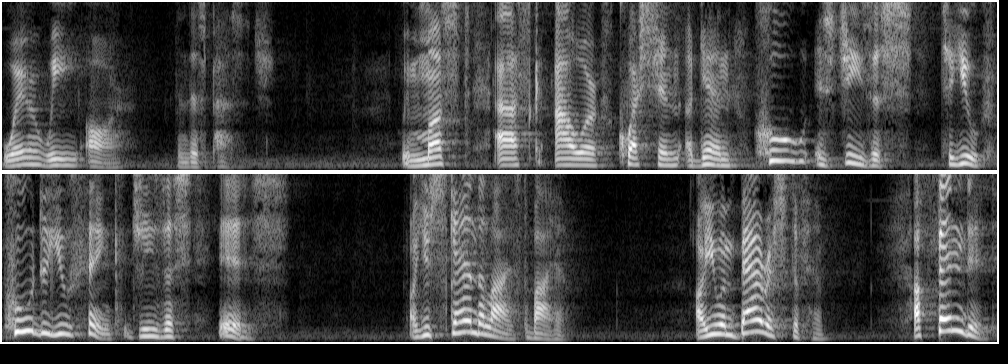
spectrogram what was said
where we are in this passage. We must ask our question again Who is Jesus to you? Who do you think Jesus is? Are you scandalized by him? Are you embarrassed of him? Offended?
